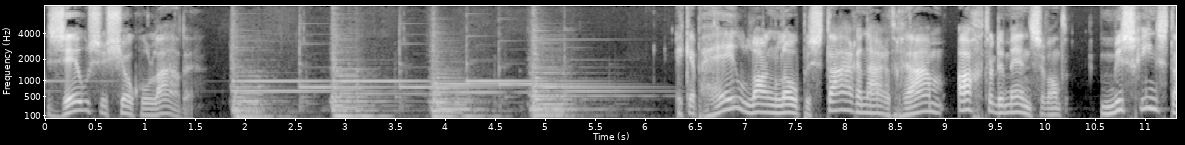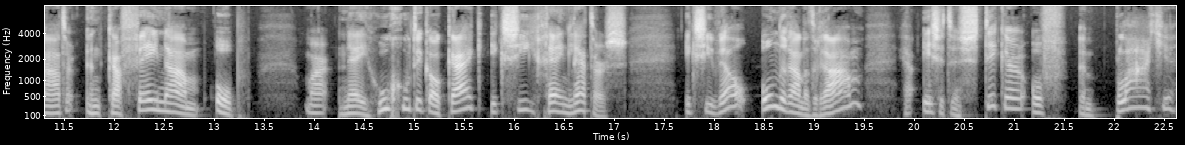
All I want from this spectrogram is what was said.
Zeeuwse chocolade. Ik heb heel lang lopen staren naar het raam achter de mensen, want misschien staat er een cafénaam op. Maar nee, hoe goed ik ook kijk, ik zie geen letters. Ik zie wel onderaan het raam, ja, is het een sticker of een plaatje?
